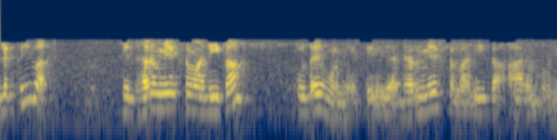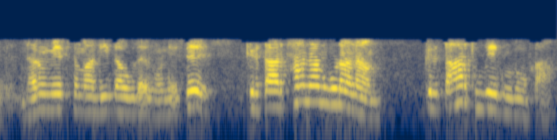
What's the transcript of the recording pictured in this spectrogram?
लगती ही बात? धर्म एक समाधि का उदय होने से या धर्म एक समाधि का आरंभ होने धर्म समाधि का उदय होने से कृतार्था नाम गुणा नाम, कृतार्थ हुए गुणों का,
